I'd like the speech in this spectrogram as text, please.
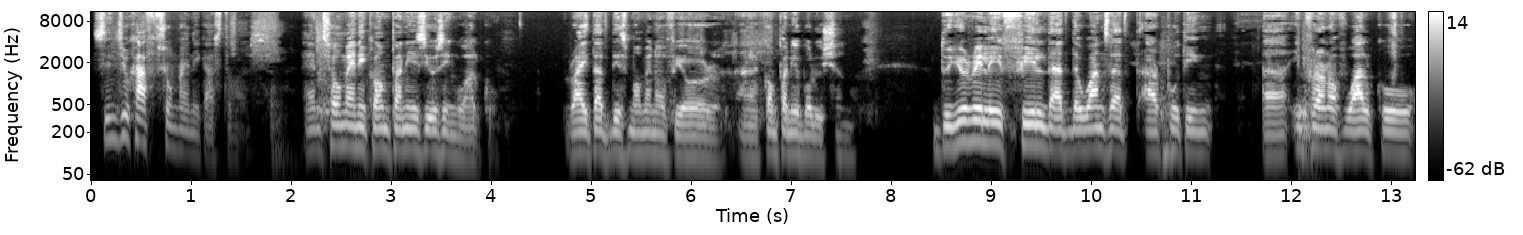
since you have so many customers and so many companies using Walcu right at this moment of your uh, company evolution, do you really feel that the ones that are putting uh, in front of Walcu,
